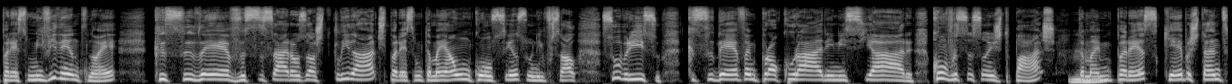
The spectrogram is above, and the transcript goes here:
parece-me evidente, não é? Que se deve cessar as hostilidades, parece-me também há um consenso universal sobre isso, que se devem procurar iniciar conversações de paz, uhum. também me parece que é bastante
